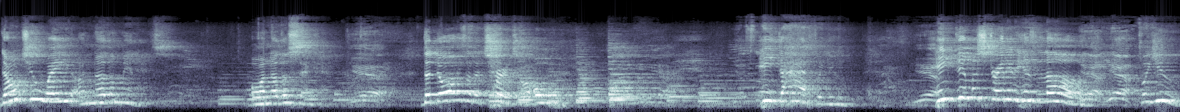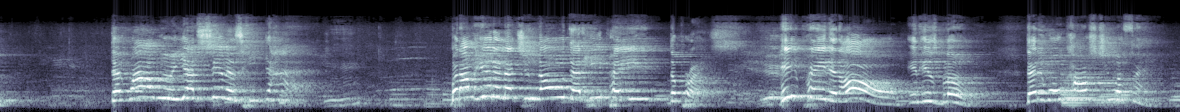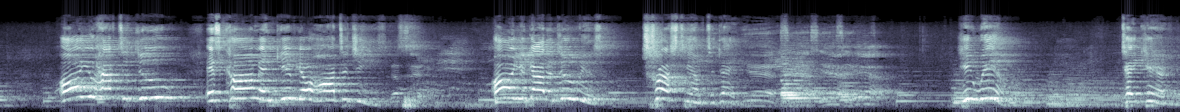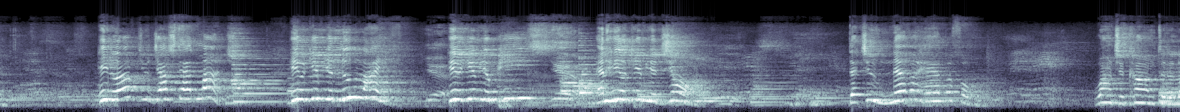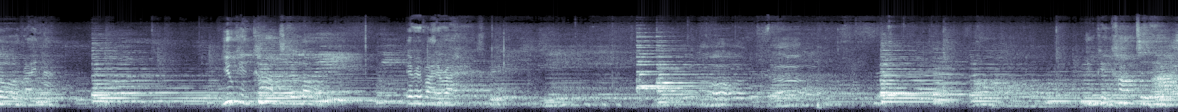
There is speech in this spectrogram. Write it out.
Don't you wait another minute or another second. The doors of the church are open. He died for you. He demonstrated his love for you. That while we were yet sinners, he died. Mm-hmm. But I'm here to let you know that he paid the price. He paid it all in his blood. That it won't cost you a thing. All you have to do is come and give your heart to Jesus. That's it. All you got to do is trust Him today. Yes, yes, yes, yes. He will take care of you. He loved you just that much. He'll give you new life. Yeah. He'll give you peace. Yeah. And He'll give you joy that you never had before. Why don't you come to the Lord right now? You can come to the Lord. Everybody rise. come to them.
